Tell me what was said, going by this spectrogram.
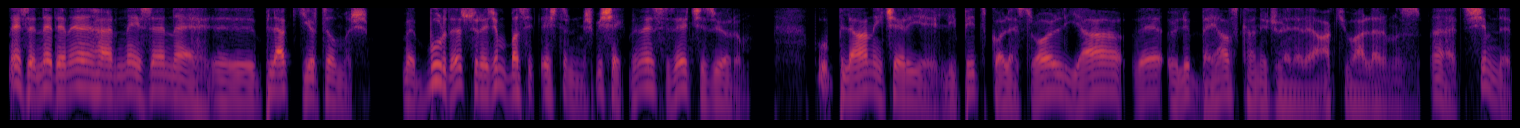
Neyse, nedeni her neyse ne, e, plak yırtılmış. Ve burada sürecin basitleştirilmiş bir şeklini size çiziyorum. Bu plağın içeriği, lipid, kolesterol, yağ ve ölü beyaz kan hücreleri, ak yuvarlarımız. Evet, şimdi,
